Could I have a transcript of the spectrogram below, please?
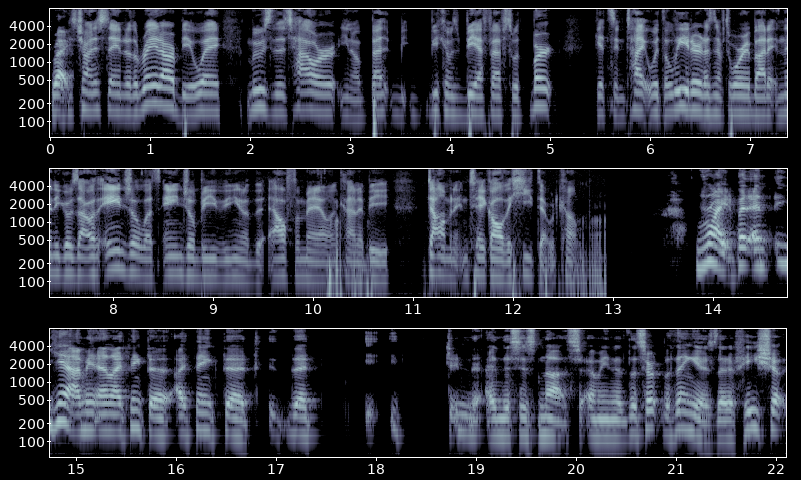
right. He's trying to stay under the radar, be away, moves to the tower, you know, be- becomes BFFs with Bert, gets in tight with the leader, doesn't have to worry about it, and then he goes out with Angel, lets Angel be the you know the alpha male and kind of be dominant and take all the heat that would come. Right, but and yeah, I mean, and I think that I think that that, it- and this is not. I mean, the the thing is that if he show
